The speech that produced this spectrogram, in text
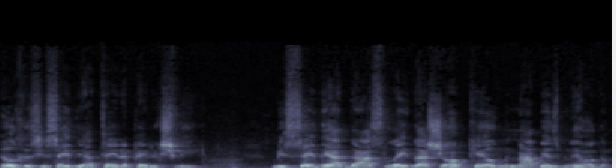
Hilchas Yesodei Hatorah Perik Shvi. Misei Di Adas Leida Shohakel Menabez Bnei Hodam.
